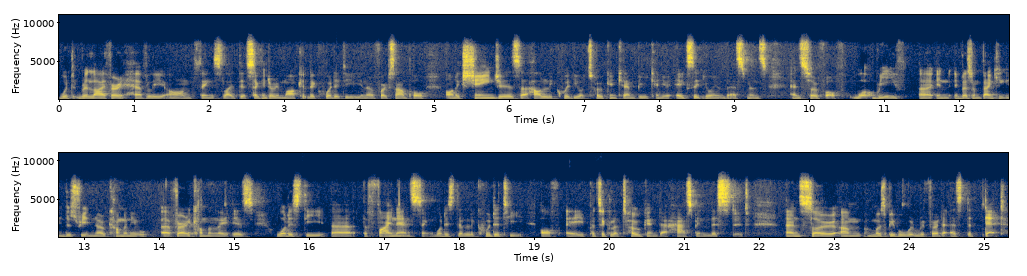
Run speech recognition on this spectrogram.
would rely very heavily on things like the secondary market liquidity. You know, for example, on exchanges, uh, how liquid your token can be, can you exit your investments, and so forth. What we've uh, in investment banking industry know commonly, uh, very commonly, is what is the uh, the financing, what is the liquidity of a particular token that has been listed. And so um, most people would refer to as the debt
